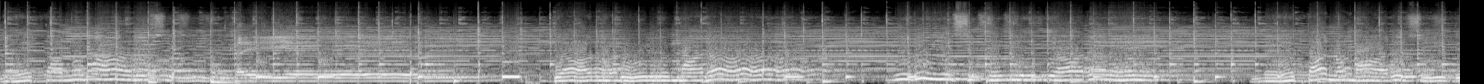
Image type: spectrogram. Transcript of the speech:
મહેતાનો માર સીધ થઈએ ધ્યાન મૂલ મારા ગુરુએ શીખવ્યું ત્યારે મહેતાનો માર સીધ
